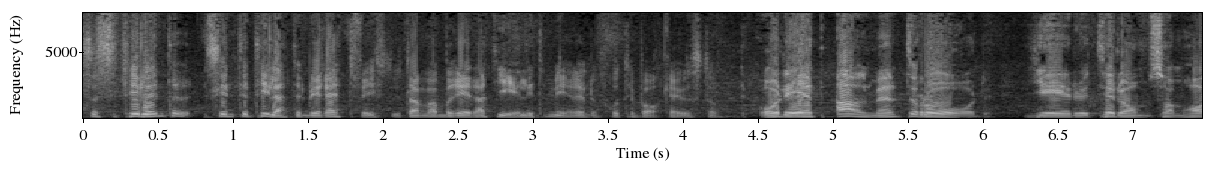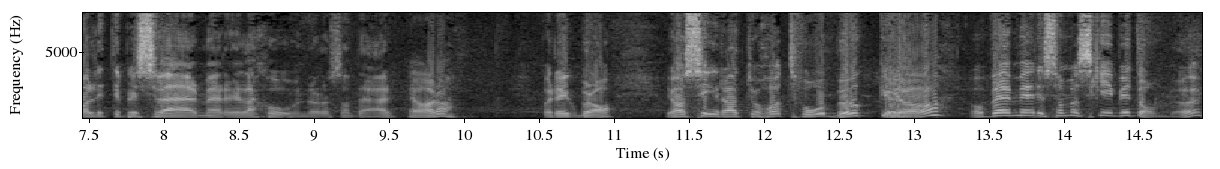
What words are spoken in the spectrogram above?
Så se, till inte, se inte till att det blir rättvist utan var beredd att ge lite mer än du får tillbaka just då. Och det är ett allmänt råd ger du till dem som har lite besvär med relationer och sånt där. Ja då. Och det är bra. Jag ser att du har två böcker. Ja. Och vem är det som har skrivit dem då?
